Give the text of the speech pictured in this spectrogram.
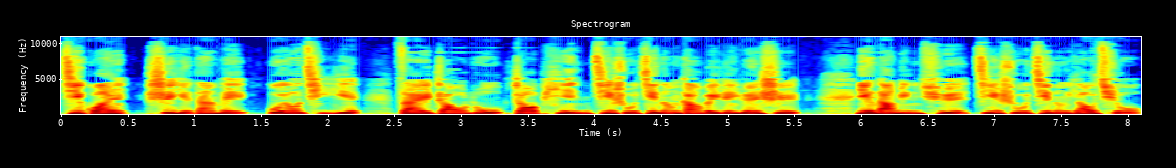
机关、事业单位、国有企业在招录、招聘技术技能岗位人员时，应当明确技术技能要求，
